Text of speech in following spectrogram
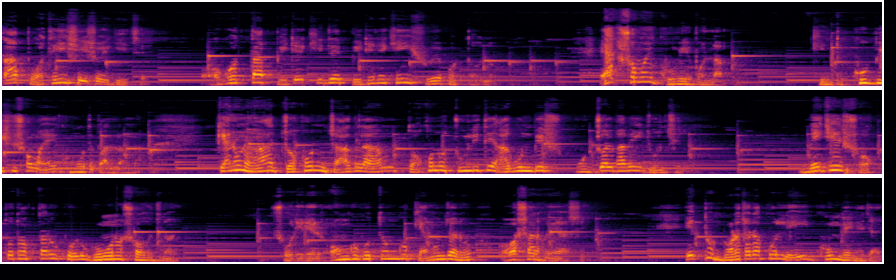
তা পথেই শেষ হয়ে গিয়েছে। অগত্যা পেটের খিদে পেটে রেখেই শুয়ে পড়তে হলো। এক সময় ঘুমিয়ে পড়লাম, কিন্তু খুব বেশি সময়ে ঘুমোতে পারলাম না। কেননা যখন জাগলাম, তখনও চুলিতে আগুন বেশ উজ্জ্বলভাবেই জ্বলছিল। মেঝের শক্ত তক্তার উপর ঘুমানো সহজ নয়। শরীরের অঙ্গ প্রত্যঙ্গ কেমন যেন অসার হয়ে আসে। একটু নড়াচড়া করলেই ঘুম ভেঙে যায়।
